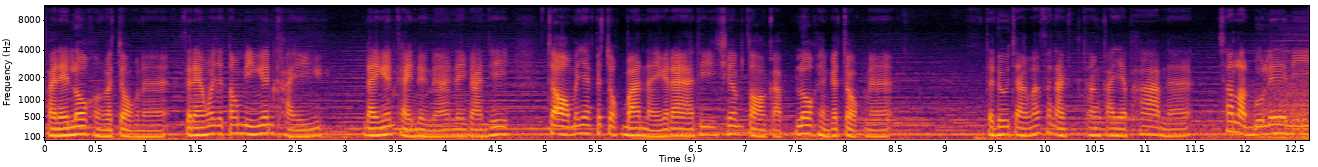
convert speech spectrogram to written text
ภายในโลกของกระจกนะ แสดงว่าจะต้องมีเงื่อนไข ใดเงื่อนไขหนึ่งนะในการที่จะออกมายังกระจกบานไหนก็ได้ที่เชื่อมต่อกับโลกแห่งกระจกนะฮะแต่ดูจากลักษณะทางกายภาพนะชาร์ลอตบูเล่นี้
